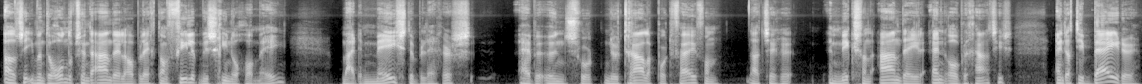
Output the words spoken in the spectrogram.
als iemand de 100% aandelen had belegd, dan viel het misschien nog wel mee. Maar de meeste beleggers hebben een soort neutrale portefeuille van, laat zeggen, een mix van aandelen en obligaties. En dat die beide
